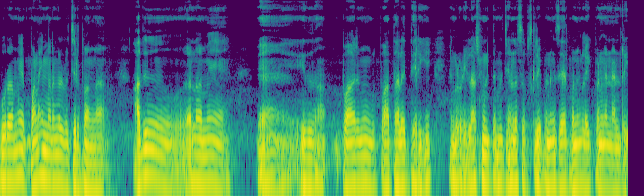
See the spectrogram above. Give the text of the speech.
பூராமே பனை மரங்கள் வச்சுருப்பாங்க. அது எல்லாமே இதுதான். பாருங்கள் உங்களுக்கு பார்த்தாலே தெரியும். எங்களுடைய லாஸ்ட் மினிட் தமிழ் சேனலை சப்ஸ்கிரைப் பண்ணுங்கள் ஷேர் பண்ணுங்கள் லைக் பண்ணுங்கள் நன்றி.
